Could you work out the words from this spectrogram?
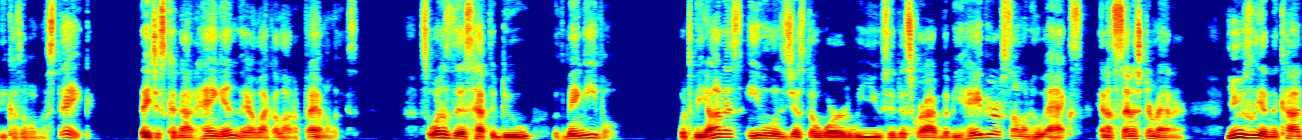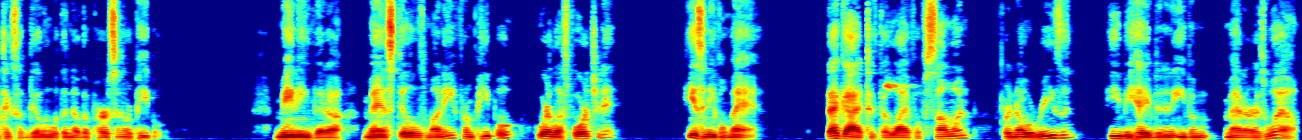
because of a mistake. They just could not hang in there like a lot of families. So, what does this have to do with being evil? Well, to be honest, evil is just a word we use to describe the behavior of someone who acts in a sinister manner, usually in the context of dealing with another person or people. Meaning that a man steals money from people who are less fortunate, he is an evil man. That guy took the life of someone for no reason, he behaved in an evil manner as well.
